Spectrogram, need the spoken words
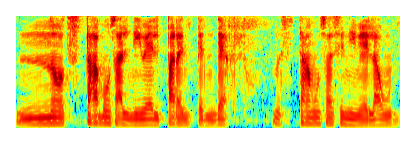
no estamos al nivel para entenderlo, no estamos a ese nivel aún.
